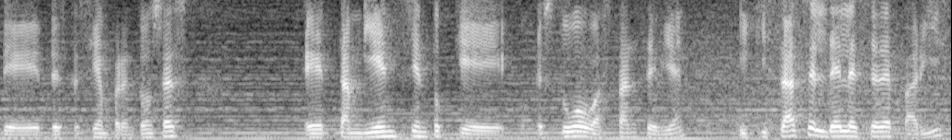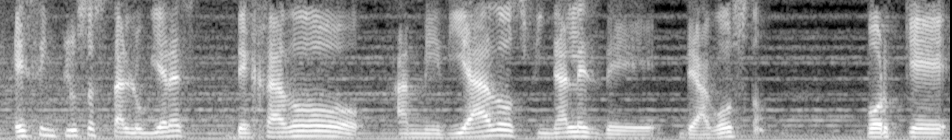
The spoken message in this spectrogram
desde siempre. Entonces, eh, también siento que estuvo bastante bien y quizás el DLC de París, ese incluso hasta lo hubieras dejado a mediados, finales de, de agosto, porque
